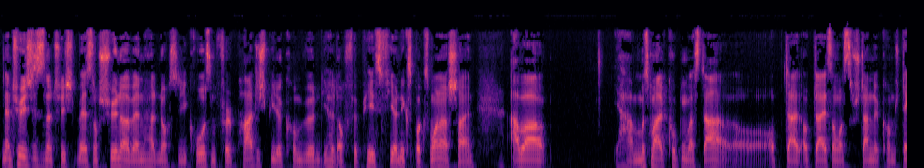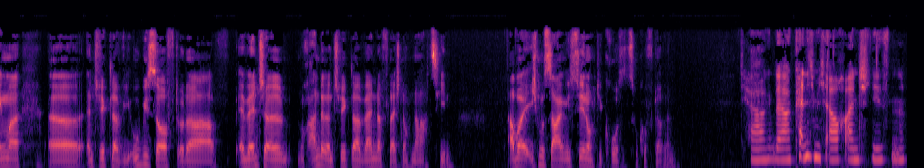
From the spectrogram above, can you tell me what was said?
Natürlich ist es natürlich, wäre es noch schöner, wenn halt noch so die großen Third-Party-Spiele kommen würden, die halt auch für PS4 und Xbox One erscheinen. Aber ja, muss man halt gucken, was da, ob da, ob da jetzt noch was zustande kommt. Ich denke mal, äh, Entwickler wie Ubisoft oder eventuell noch andere Entwickler werden da vielleicht noch nachziehen. Aber ich muss sagen, ich sehe noch die große Zukunft darin. Ja, da kann ich mich auch anschließen.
